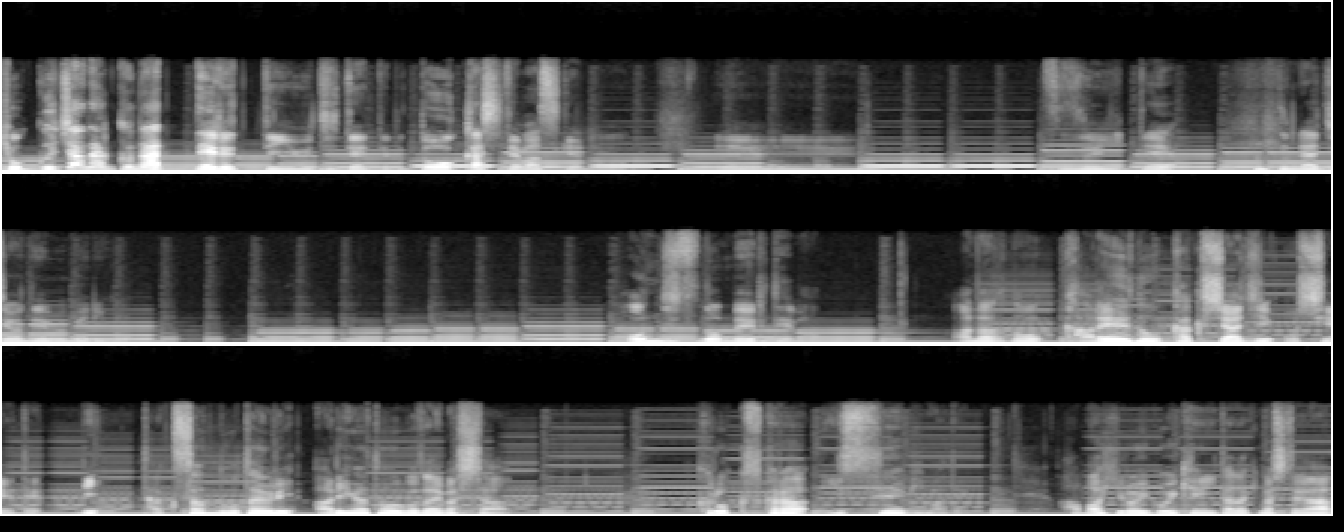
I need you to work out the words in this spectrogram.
曲じゃなくなってるっていう時点でもどうかしてますけど、えー続いて。ラジオネームメリゴ本日のメールテーマ。あなたのカレーの隠し味教えてにたくさんのお便りありがとうございました。クロックスから一整備まで。幅広いご意見いただきましたが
